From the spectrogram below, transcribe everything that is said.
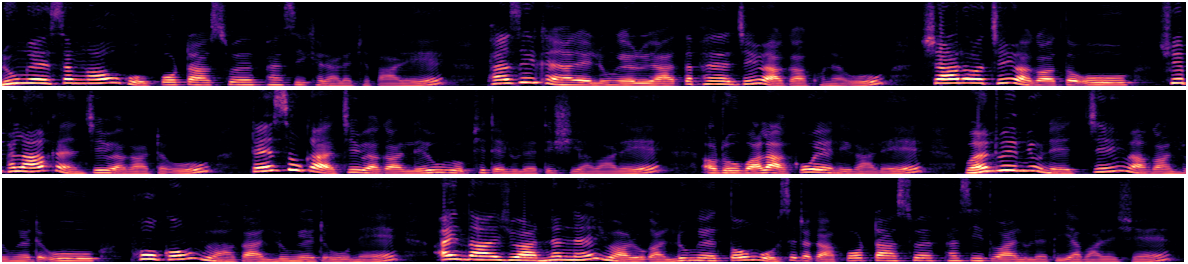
လူငယ်15ဦးကိုပေါ်တာဆွဲဖမ်းဆီးခဲ့တာလည်းဖြစ်ပါတယ်။ဖမ်းဆီးခံရတဲ့လူငယ်တွေဟာတဖန်ကျေးရွာက9ဦး၊ရှားတော်ကျေးရွာက3ဦး၊ရွှေဖလားကန်ကျေးရွာက2ဦး၊တဲစုကကျေးရွာက4ဦးတို့ဖြစ်တယ်လို့လည်းသိရှိရပါတယ်။အော်တိုဘာလ9ရက်နေ့ကလည်းဝမ်တွင်းမြို့နယ်ကျင်းရွာကလူငယ်2ဦး၊ဖိုကုန်းရွာကလူငယ်2ဦးနဲ့အိုင်သာရွာနတ်နန်းရွာတို့ကလူငယ်3ကိုစစ်တပ်ကပေါ်တာဆွဲဖမ်းဆီးသွားတယ်လို့လည်းသိရပါတယ်ရှင်။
